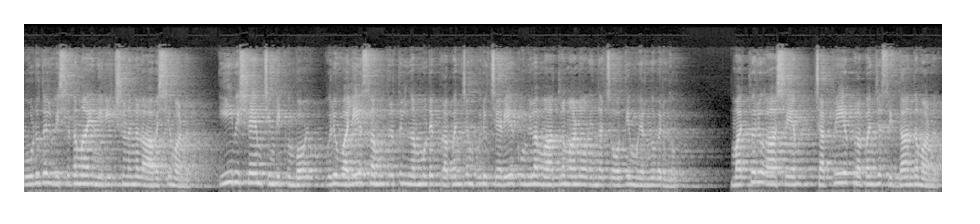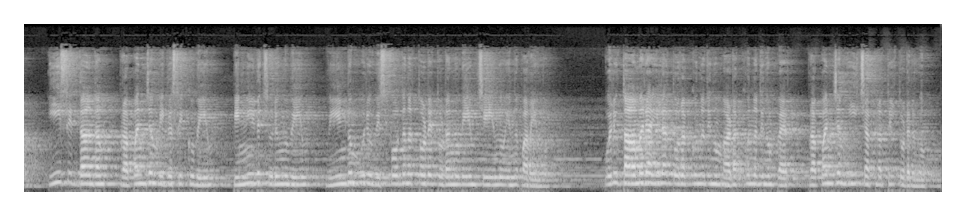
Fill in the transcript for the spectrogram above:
കൂടുതൽ വിശദമായ നിരീക്ഷണങ്ങൾ ആവശ്യമാണ്. ഈ വിഷയം ചിന്തിക്കുമ്പോൾ ഒരു വലിയ സമുദ്രത്തിൽ നമ്മുടെ പ്രപഞ്ചം ഒരു ചെറിയ കുമിള മാത്രമാണോ എന്ന ചോദ്യം ഉയർന്നുവരുന്നു. മറ്റൊരു ആശയം ചക്രീയ പ്രപഞ്ച സിദ്ധാന്തമാണ്. ഈ സിദ്ധാന്തം പ്രപഞ്ചം വികസിക്കുകയും പിന്നീട് ചുരുങ്ങുകയും വീണ്ടും ഒരു വിസ്ഫോടനത്തോടെ തുടങ്ങുകയും ചെയ്യുന്നു എന്ന് പറയുന്നു. ഒരു താമര ഇല തുറക്കുന്നതിനും അടക്കുന്നതിനും പേർ പ്രപഞ്ചം ഈ ചക്രത്തിൽ തുടരുന്നു.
